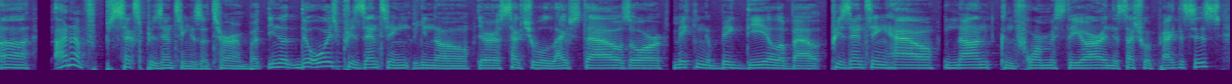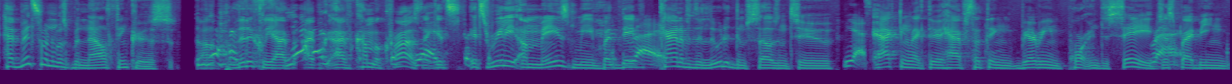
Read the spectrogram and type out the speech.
uh, I don't know if sex presenting is a term, but you know, they're always presenting, you know, their sexual lifestyles or making a big deal about presenting how non-conformist they are in their sexual practices have been some of the most banal thinkers uh, Yes, politically I've, I've. I've come across. Like it's it's really amazed me, but they've Right. kind of deluded themselves into Yes. acting like they have something very important to say just by being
